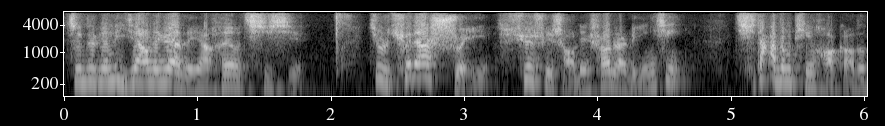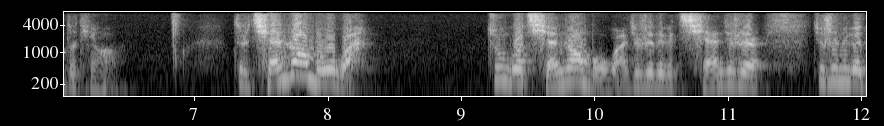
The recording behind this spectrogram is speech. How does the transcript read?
真的跟丽江的院子一样，很有气息。就是缺点水，缺水少点，少点灵性，其他都挺好，搞得都挺好的。这是钱庄博物馆，中国钱庄博物馆，就是这个钱，就是就是那个。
